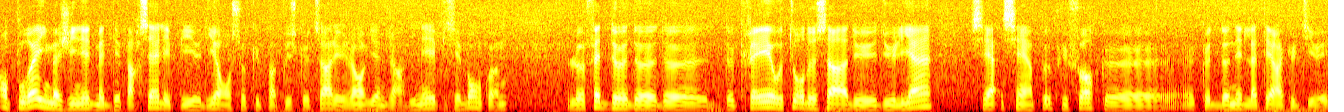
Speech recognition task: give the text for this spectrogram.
On pourrait imaginer de mettre des parcelles et puis dire on s'occupe pas plus que de ça, les gens viennent jardiner et puis c'est bon. Quoi. Le fait de, créer autour de ça du, lien, c'est un peu plus fort que, de donner de la terre à cultiver.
